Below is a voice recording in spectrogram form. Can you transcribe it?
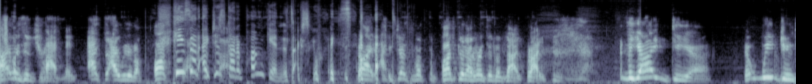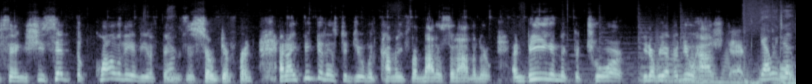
I was in traffic. Actually, I was in a pumpkin. He said, I just got a pumpkin. It's actually what he said. Right. I just went the pumpkin. I went to the back. Right. The idea that we do things, she said the quality of your things yeah. is so different. And I think that has to do with coming from Madison Avenue and being in the couture. You know, we have a new hashtag. Yeah, we do.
